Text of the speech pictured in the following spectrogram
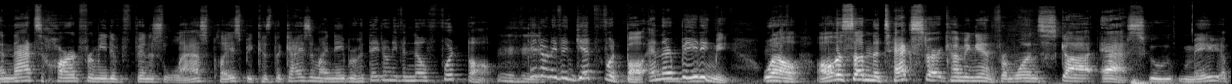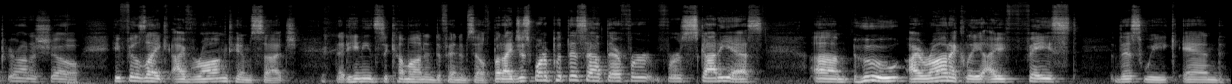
And that's hard for me to finish last place because the guys in my neighborhood, they don't even know football. They don't even get football, and they're beating me. Well, all of a sudden the texts start coming in from one Scott S., who may appear on a show. He feels like I've wronged him such that he needs to come on and defend himself. But I just want to put this out there for, for Scotty S., um, who, ironically, I faced this week, and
